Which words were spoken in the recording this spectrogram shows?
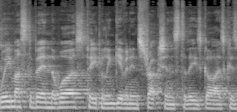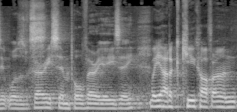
we must have been the worst people in giving instructions to these guys because it was very simple, very easy. We had a cue card and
